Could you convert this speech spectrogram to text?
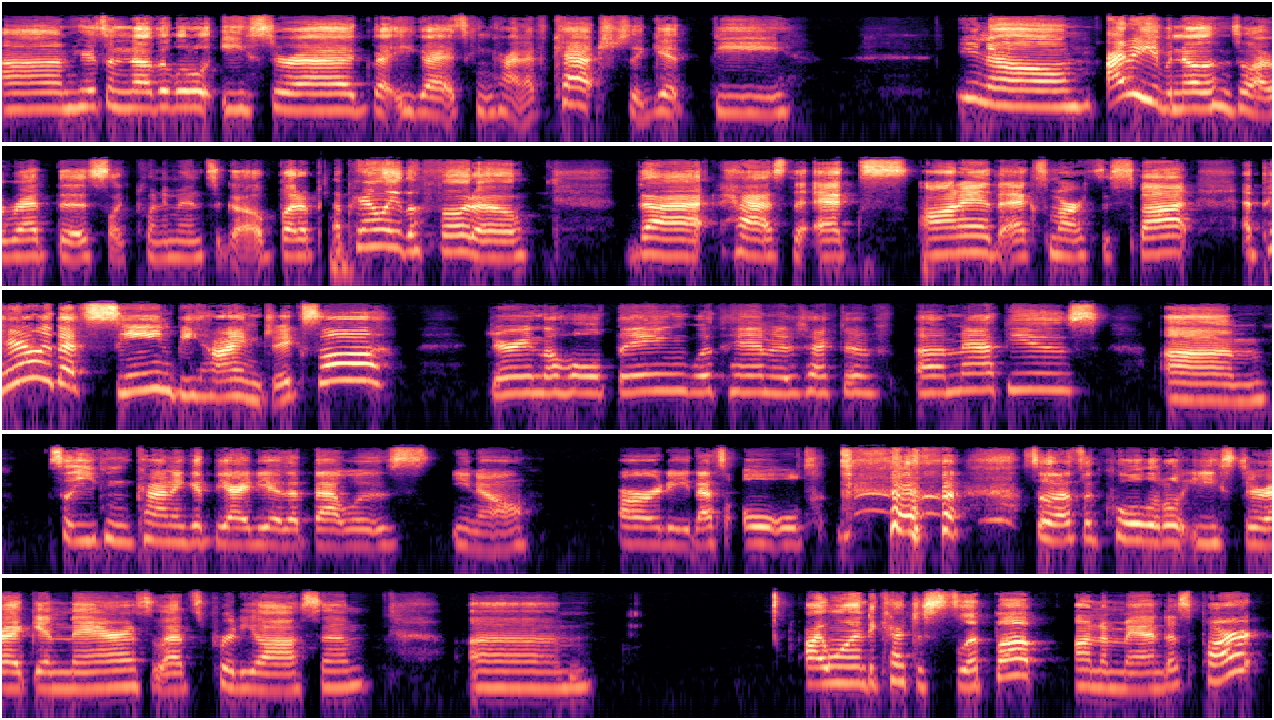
Um, here's another little Easter egg that you guys can kind of catch to get the you know, I didn't even know this until I read this like 20 minutes ago, but apparently the photo that has the X on it, the X marks the spot, apparently that scene behind Jigsaw during the whole thing with him and Detective uh, Matthews. Um, so you can kind of get the idea that that was, you know, already, that's old. so that's a cool little Easter egg in there. So that's pretty awesome. Um, I wanted to catch a slip up on Amanda's part.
